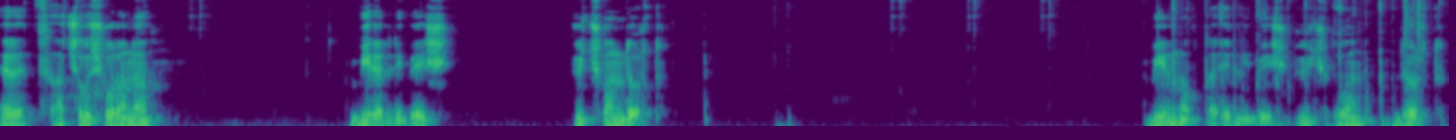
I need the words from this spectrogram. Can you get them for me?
evet açılış oranı 1.55 3.14 1.55 3 14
